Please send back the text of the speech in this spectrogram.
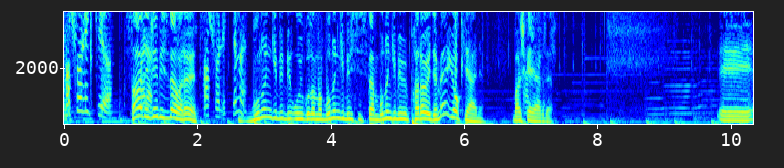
Pasolik diyor. Sadece Evet, bizde var evet. Pasolik değil mi? Bunun gibi bir uygulama, bunun gibi bir sistem, bunun gibi bir para ödeme yok yani. Başka Pasolik. yerde. Ee,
